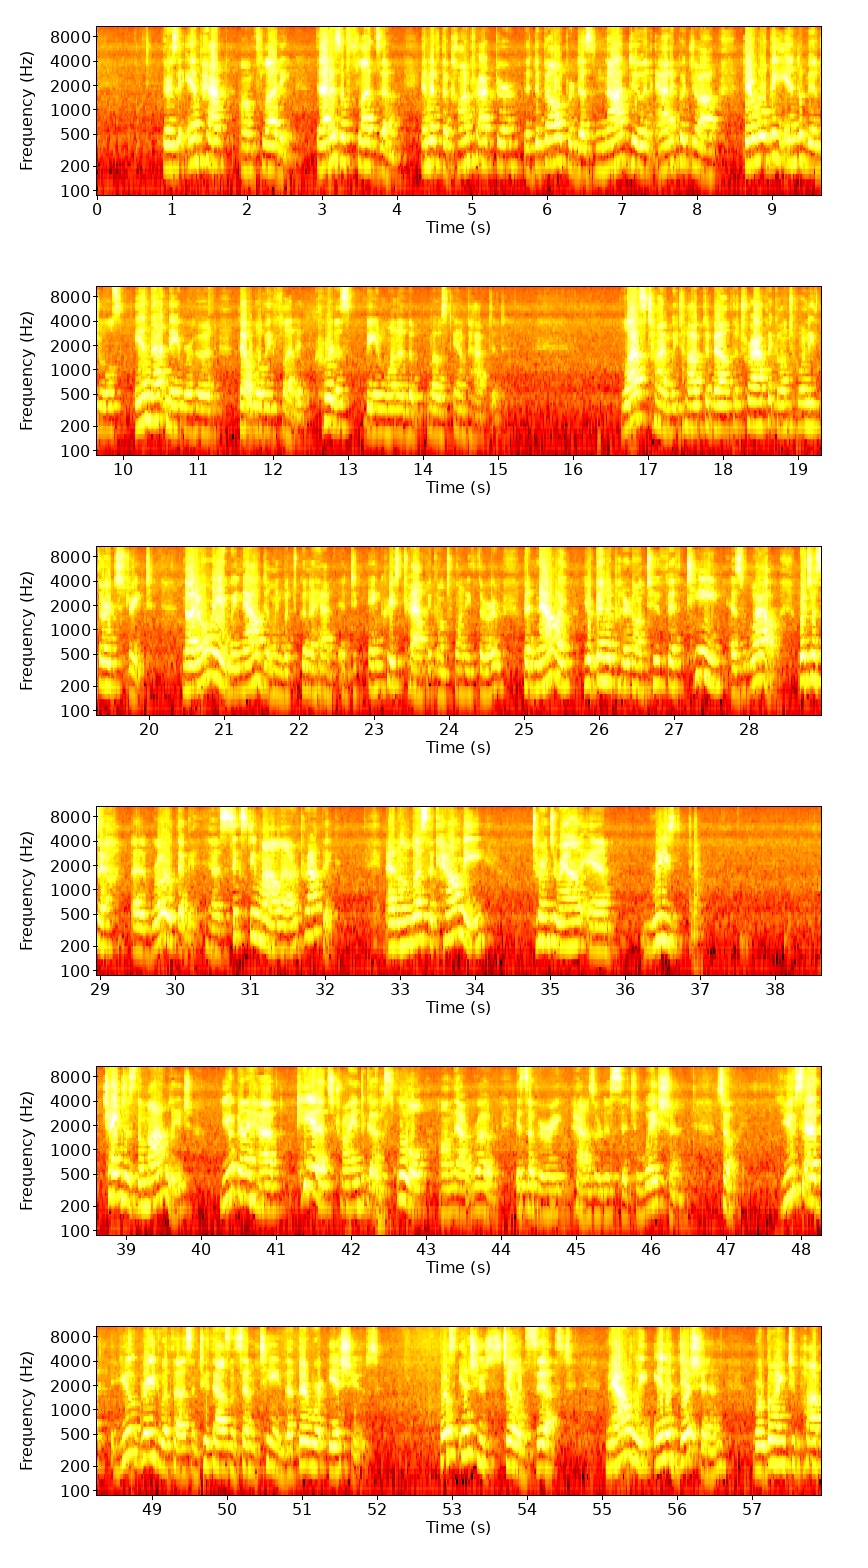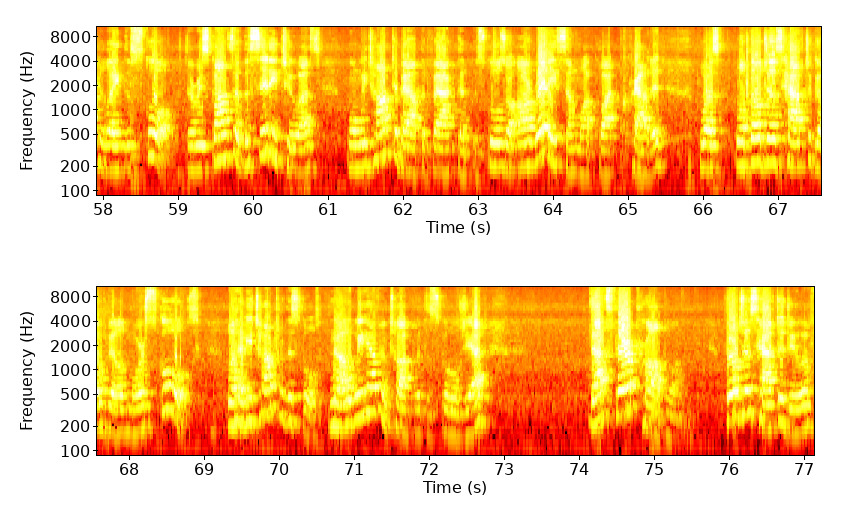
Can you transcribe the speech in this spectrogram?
There's an impact on flooding. That is a flood zone. And if the contractor, the developer does not do an adequate job, there will be individuals in that neighborhood that will be flooded, Curtis being one of the most impacted. Last time we talked about the traffic on 23rd Street. Not only are we now dealing with going to have increased traffic on 23rd, but now you're going to put it on 215 as well, which is a, a road that has 60 mile hour traffic. And unless the county turns around and changes the mileage, you're going to have kids trying to go to school on that road. It's a very hazardous situation. So you said, you agreed with us in 2017 that there were issues. Those issues still exist. Now we, in addition, we're going to populate the school. The response of the city to us, when we talked about the fact that the schools are already somewhat crowded, was, well, they'll just have to go build more schools. Well, have you talked with the schools? No, we haven't talked with the schools yet. That's their problem. They'll just have to do a,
